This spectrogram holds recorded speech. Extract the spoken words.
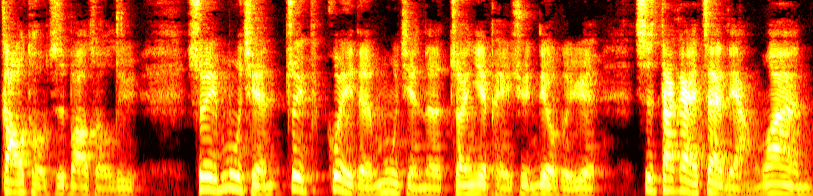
高投资报酬率，所以目前最贵的目前的专业培训六个月是大概在两万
